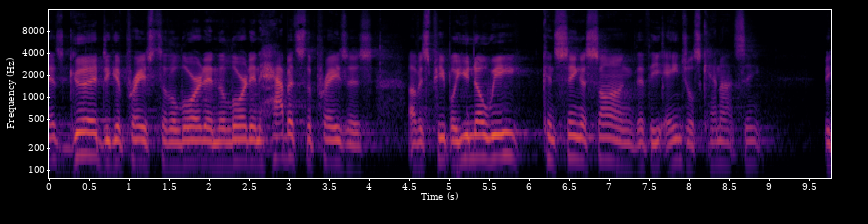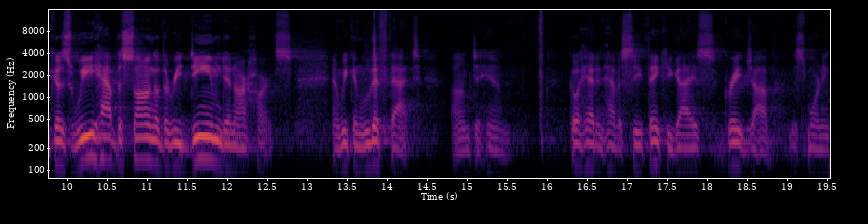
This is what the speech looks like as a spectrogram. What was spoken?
It's good to give praise to the Lord, and the Lord inhabits the praises of his people. You know, we can sing a song that the angels cannot sing because we have the song of the redeemed in our hearts, and we can lift that um, to him. Go ahead and have a seat. Thank you, guys. Great job this morning.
